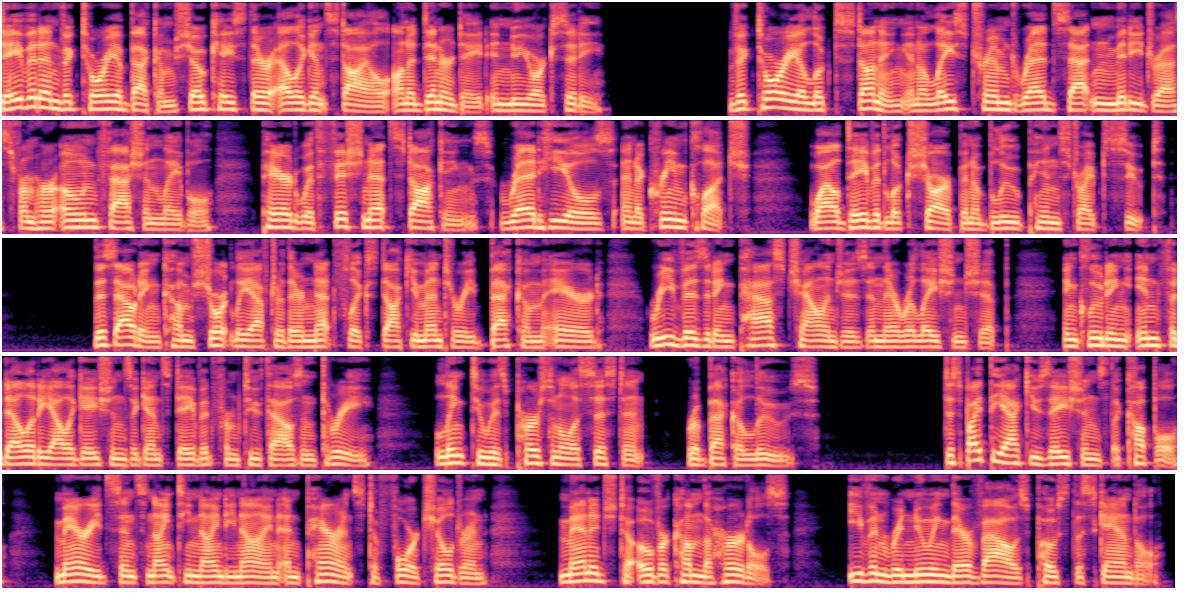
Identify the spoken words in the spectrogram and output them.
David and Victoria Beckham showcased their elegant style on a dinner date in New York City. Victoria looked stunning in a lace trimmed red satin midi dress from her own fashion label, paired with fishnet stockings, red heels, and a cream clutch, while David looked sharp in a blue pinstriped suit. This outing comes shortly after their Netflix documentary Beckham aired, revisiting past challenges in their relationship, including infidelity allegations against David from 2003, linked to his personal assistant, Rebecca Loos. Despite the accusations, the couple, married since 1999 and parents to four children, managed to overcome the hurdles, even renewing their vows post the scandal.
